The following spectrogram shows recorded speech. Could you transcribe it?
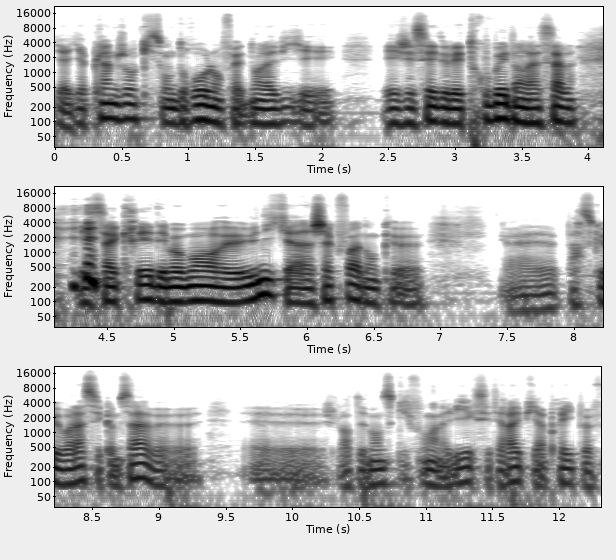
y, a- il y a plein de gens qui sont drôles en fait dans la vie et, et j'essaye de les trouver dans la salle et ça crée des moments uniques à chaque fois. Donc parce que voilà c'est comme ça. Euh, je leur demande ce qu'ils font dans la vie, etc. Et puis après, ils peuvent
